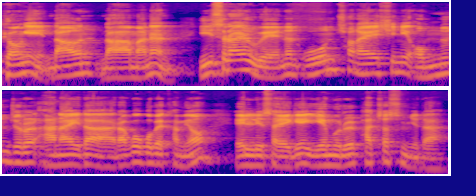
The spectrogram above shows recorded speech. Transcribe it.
병이 나은 나아만은 이스라엘 외에는 온 천하에 신이 없는 줄을 아나이다라고 고백하며 엘리사에게 예물을 바쳤습니다.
